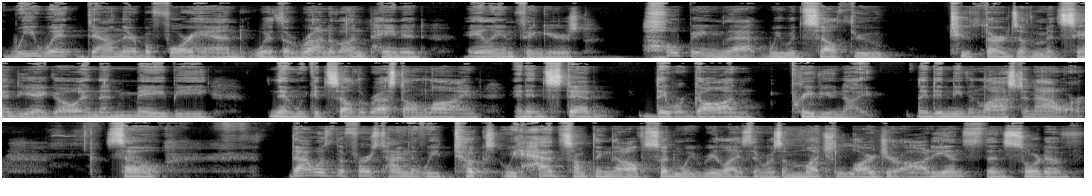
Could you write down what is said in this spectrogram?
we went down there beforehand with a run of unpainted alien figures, hoping that we would sell through two thirds of them at San Diego, and then maybe then we could sell the rest online. And instead, they were gone preview night. They didn't even last an hour. So that was the first time that we took we had something that all of a sudden we realized there was a much larger audience than sort of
